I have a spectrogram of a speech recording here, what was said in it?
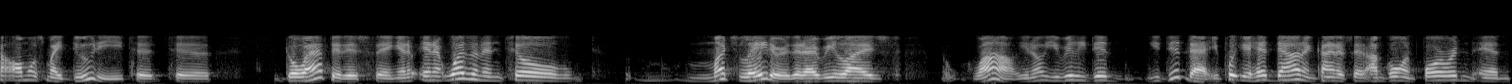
almost my duty to to go after this thing, and and it wasn't until much later that I realized, wow, you know, you really did you did that. You put your head down and kind of said, I'm going forward and,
